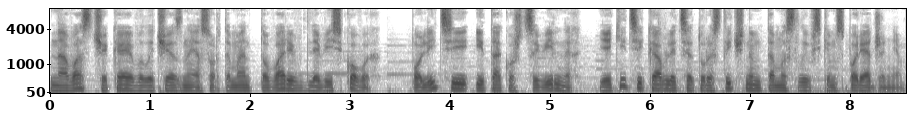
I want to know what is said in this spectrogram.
На вас чекає величезний асортимент товарів для військових, поліції і також цивільних, які цікавляться туристичним та мисливським спорядженням.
